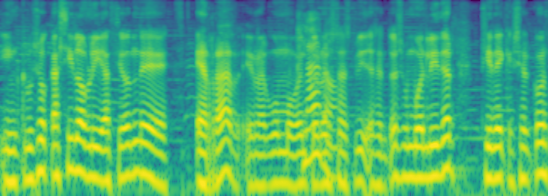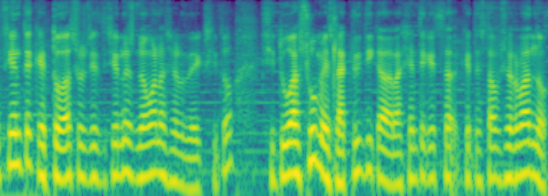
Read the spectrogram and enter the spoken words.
incluso casi la obligación de errar en algún momento de Claro. nuestras vidas. Entonces un buen líder tiene que ser consciente que todas sus decisiones no van a ser de éxito. Si tú asumes la crítica de la gente que, está- que te está observando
